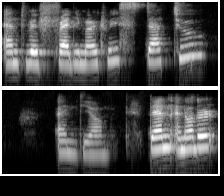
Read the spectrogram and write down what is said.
and with freddie mercury's statue and yeah. Then another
